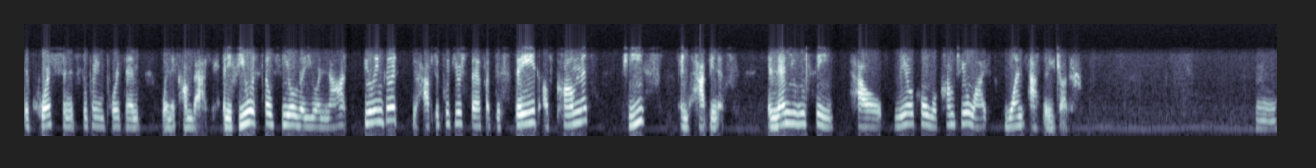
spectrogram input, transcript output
the question is super important when they come back. And if you still feel that you are not feeling good, you have to put yourself at the state of calmness, peace, and happiness. And then you will see how miracle will come to your life one after each other. Oh,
